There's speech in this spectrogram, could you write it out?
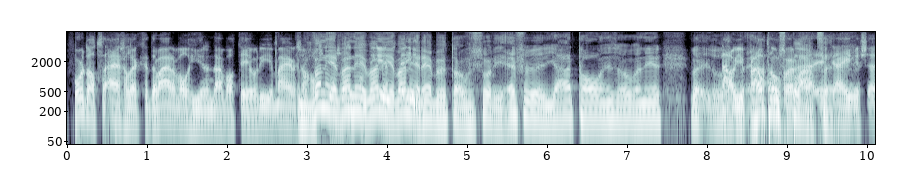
voordat eigenlijk, er waren wel hier en daar wat theorieën. Maar hij zag Wanneer, wanneer, wanneer, wanneer hebben we het over? Sorry, even jaartal en zo. Wanneer? we- Nou, je praat ons over, eh, plaatsen. ik- hij is eh,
